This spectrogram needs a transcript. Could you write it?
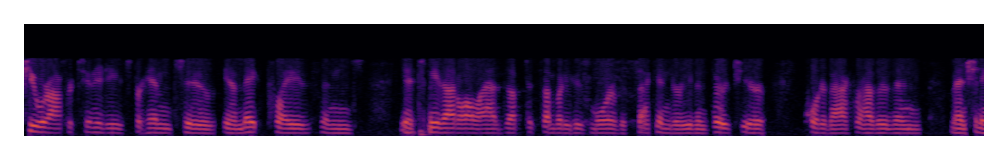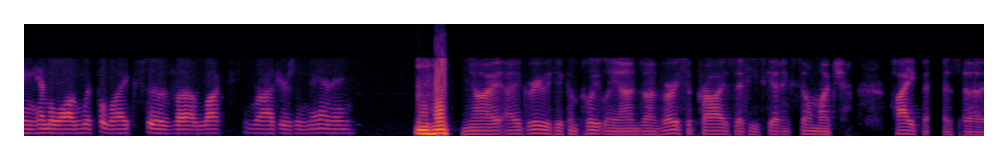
fewer opportunities for him to you know make plays, and you know, to me that all adds up to somebody who's more of a second or even third tier quarterback rather than mentioning him along with the likes of uh, Luck, and Rodgers, and Manning. Mm-hmm. No, I, I agree with you completely. I'm, I'm very surprised that he's getting so much hype as a,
